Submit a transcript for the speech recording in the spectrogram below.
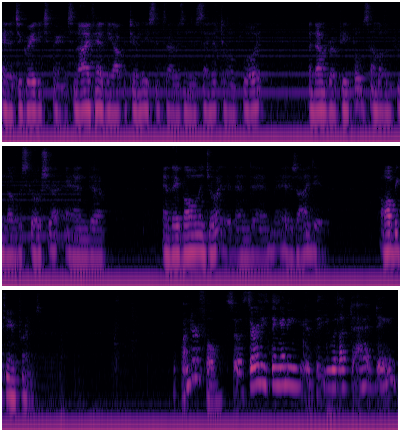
and it's a great experience. And I've had the opportunity since I was in the Senate to employ a number of people, some of them from Nova Scotia, and uh, and they've all enjoyed it, and um, as I did, all became friends. Wonderful. So, is there anything any that you would like to add, Dave?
